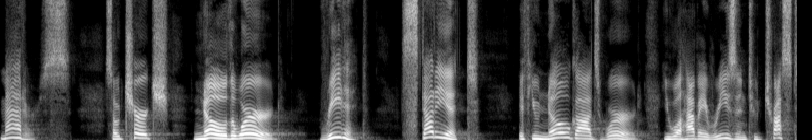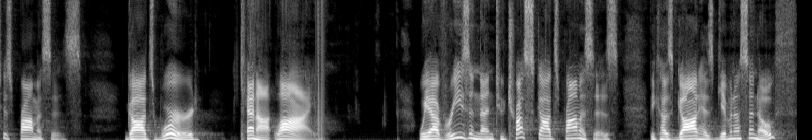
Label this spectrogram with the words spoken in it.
matters. So, church, know the Word, read it, study it. If you know God's Word, you will have a reason to trust His promises. God's Word cannot lie. We have reason then to trust God's promises because God has given us an oath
